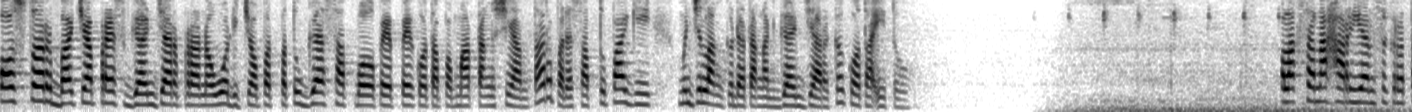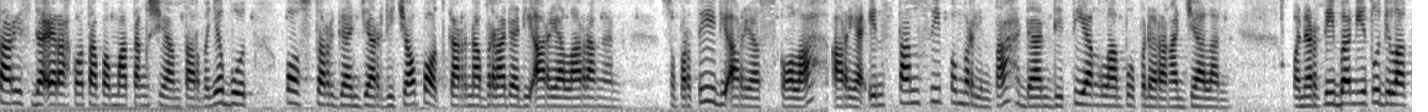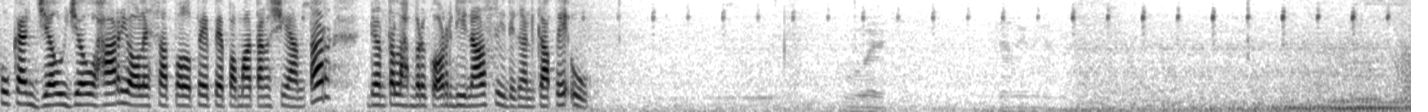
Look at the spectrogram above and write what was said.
Poster baca pres Ganjar Pranowo dicopot petugas Satpol PP Kota Pematang Siantar pada Sabtu pagi menjelang kedatangan Ganjar ke kota itu. Pelaksana harian Sekretaris Daerah Kota Pematang Siantar menyebut poster Ganjar dicopot karena berada di area larangan, seperti di area sekolah, area instansi pemerintah, dan di tiang lampu penerangan jalan. Penertiban itu dilakukan jauh-jauh hari oleh Satpol PP Pematang Siantar dan telah berkoordinasi dengan KPU.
